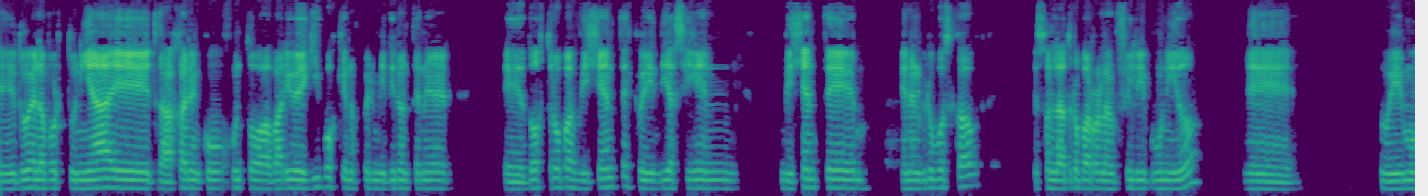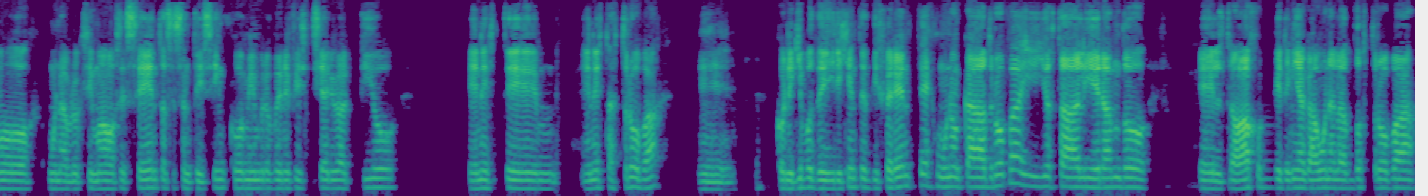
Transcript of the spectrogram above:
eh, tuve la oportunidad de trabajar en conjunto a varios equipos que nos permitieron tener eh, dos tropas vigentes que hoy en día siguen vigentes en el grupo Scout, que son la tropa Roland Philip Unido. Eh, tuvimos un aproximado 60, 65 miembros beneficiarios activos en, este, en estas tropas, con equipos de dirigentes diferentes, uno en cada tropa, y yo estaba liderando el trabajo que tenía cada una de las dos tropas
